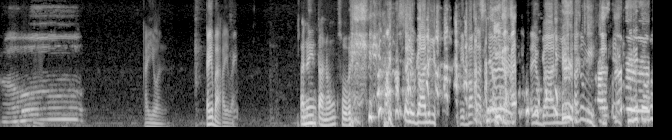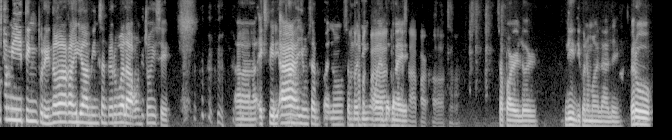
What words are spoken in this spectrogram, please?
Oh. Ayun. Kayo ba? Kayo ba? Ano yung tanong? Sorry. Sa'yo galing yung... Iba ka, sir. Sa'yo galing yung tanong eh. Dito ako sa meeting, pre. Nakakahiya minsan, pero wala akong choice eh. Ah, experience, ah, yung sa, ano, sa bading o kaya babae, Sa par- oo, oo. sa parlor. Hindi, hindi ko na maalala eh. Pero,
